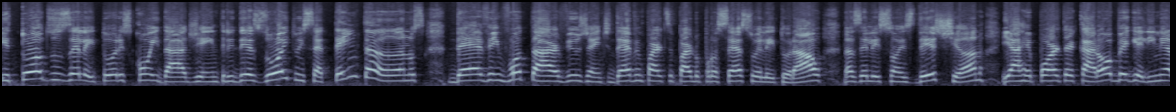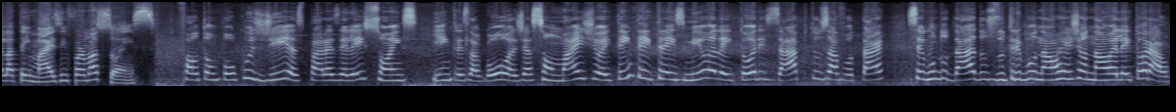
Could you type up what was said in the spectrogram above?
e todos os eleitores com idade entre 18 e 70 anos devem votar, viu, gente? Devem participar do processo eleitoral das eleições deste ano e a repórter Carol Beguelini, ela tem mais informações. Faltam poucos dias para as eleições e em Três Lagoas já são mais de 83 mil eleitores aptos a votar, segundo dados do Tribunal Regional Eleitoral.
